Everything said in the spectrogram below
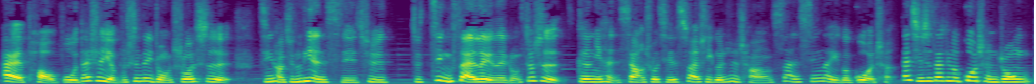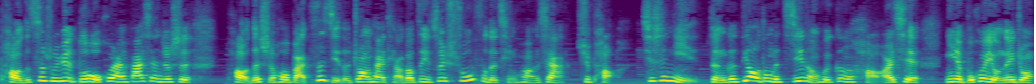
爱跑步，但是也不是那种说是经常去练习、去就竞赛类的那种，就是跟你很像，说其实算是一个日常散心的一个过程。但其实，在这个过程中跑的次数越多，我忽然发现，就是跑的时候把自己的状态调到自己最舒服的情况下去跑，其实你整个调动的机能会更好，而且你也不会有那种。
